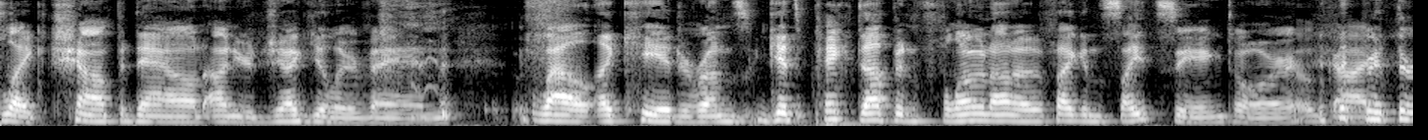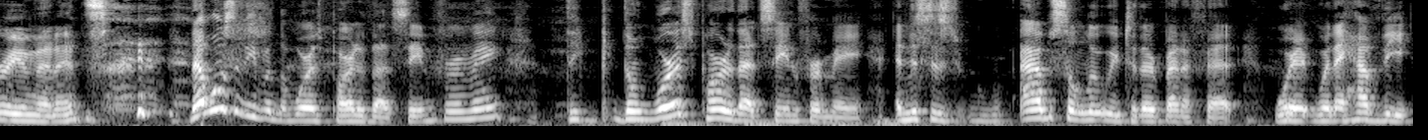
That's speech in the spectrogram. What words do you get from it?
like chomp down on your jugular vein, while a kid runs, gets picked up and flown on a fucking sightseeing tour Oh, for three minutes. That wasn't even the worst part of that scene for me. The, the worst part of that scene for me, and this is absolutely to their benefit, where, where they have the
